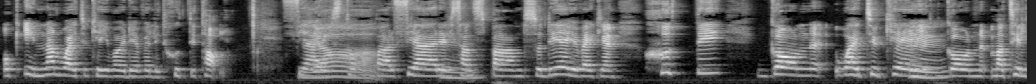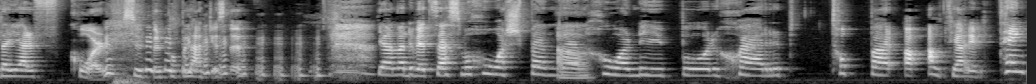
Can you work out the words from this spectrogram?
Och innan Y2K var ju det väldigt 70-tal. Fjärilstoppar, fjärilshalsband, så det är ju verkligen 70, gone Y2K, Mm. gone Matilda Järf core. Superpopulärt just nu. Gärna du vet såhär små hårspännen, Ja. hårnypor, skärp, toppar, ja, allt fjäril. Tänk,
